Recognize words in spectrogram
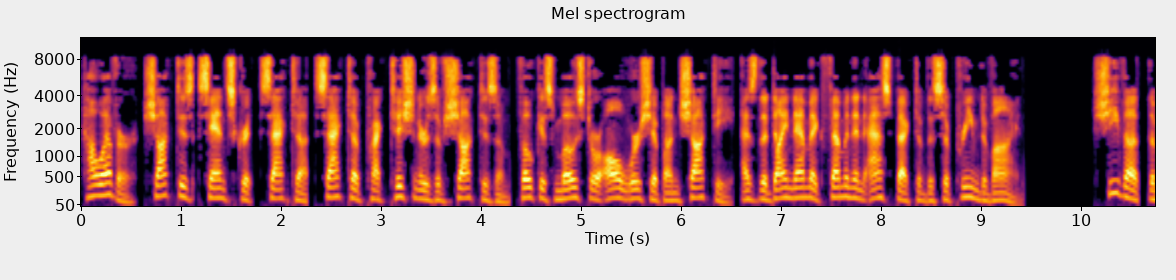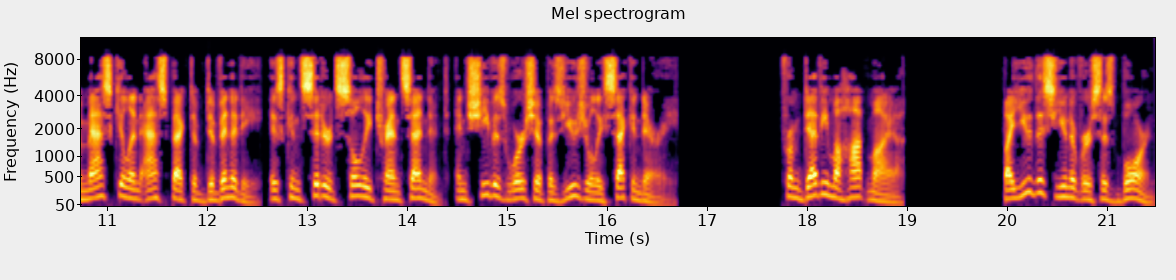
However, Shaktas Sanskrit, Sakta, Sakta practitioners of Shaktism, focus most or all worship on Shakti, as the dynamic feminine aspect of the supreme divine. Shiva, the masculine aspect of divinity, is considered solely transcendent, and Shiva's worship is usually secondary. From Devi Mahatmya By you this universe is born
